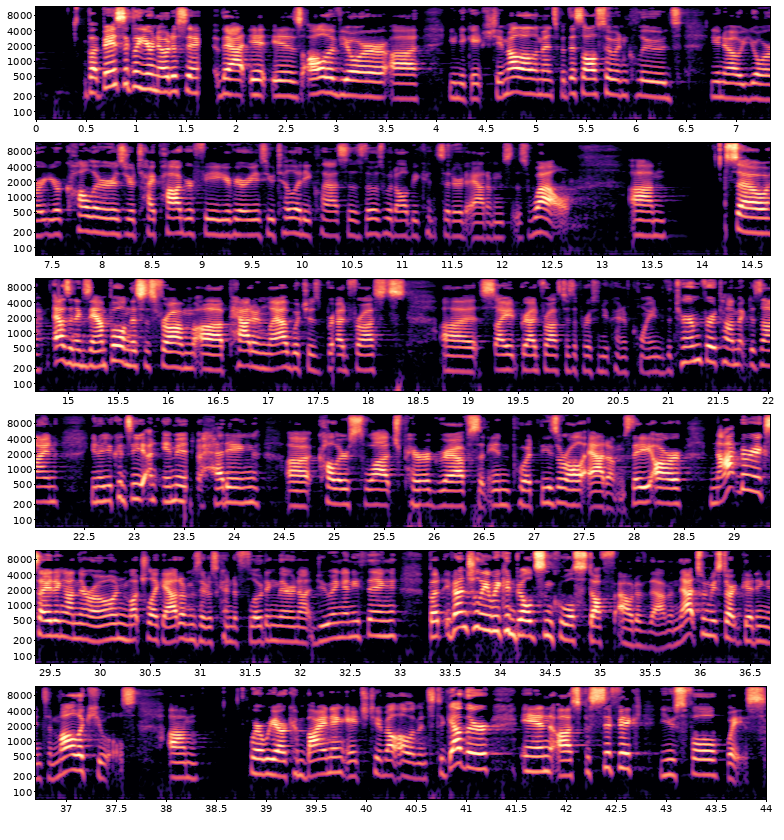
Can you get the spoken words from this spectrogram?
but basically, you're noticing that it is all of your uh, unique HTML elements, but this also includes you know, your, your colors, your typography, your various utility classes. Those would all be considered atoms as well. Um, so as an example, and this is from uh, Pattern Lab, which is Brad Frost's uh, site. Brad Frost is the person who kind of coined the term for atomic design. You know, you can see an image, a heading, uh, color swatch, paragraphs, an input. These are all atoms. They are not very exciting on their own, much like atoms. They're just kind of floating there, not doing anything. But eventually, we can build some cool stuff out of them. And that's when we start getting into molecules. Um, where we are combining HTML elements together in uh, specific useful ways.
